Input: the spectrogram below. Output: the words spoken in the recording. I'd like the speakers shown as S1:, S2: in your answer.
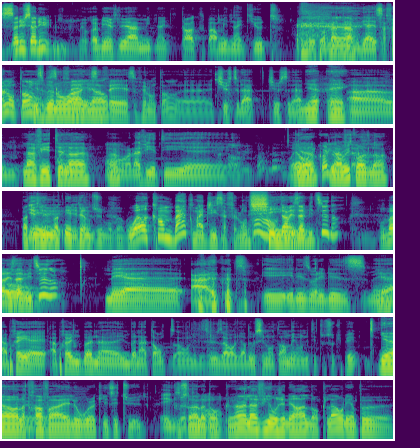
S1: Salut, salut. Bienvenue à Midnight Talk par Midnight Youth. On est autour de la table, guys. Ça fait longtemps.
S2: It's been
S1: ça,
S2: a
S1: fait,
S2: while,
S1: ça, fait, ça fait longtemps. Euh, cheers to that. Cheers to that.
S2: Yeah, hey,
S1: Euh,
S2: la vie était
S1: oui,
S2: là. hein?
S1: on- la vie était. Euh... Ouais,
S2: Yeah,
S1: on record
S2: yeah,
S1: là.
S2: on
S1: frère.
S2: record, là.
S1: Bienvenue,
S2: Patné est perdu, mon gars.
S1: Welcome back, Maji. Ça fait longtemps. On perd les habitudes. Hein? On perd les
S2: Oh.
S1: habitudes. Hein? Mais, euh, ah, écoute, it, is what it is. Mais
S2: Yeah.
S1: après, euh, après une, bonne, euh, une bonne attente, on est désolé d'avoir regardé aussi longtemps, mais on était tous occupés.
S2: Yeah,
S1: Euh,
S2: travail, le work, les études,
S1: Exactement.
S2: tout ça, là. Donc, hein, la vie en général. Donc là, on est un peu.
